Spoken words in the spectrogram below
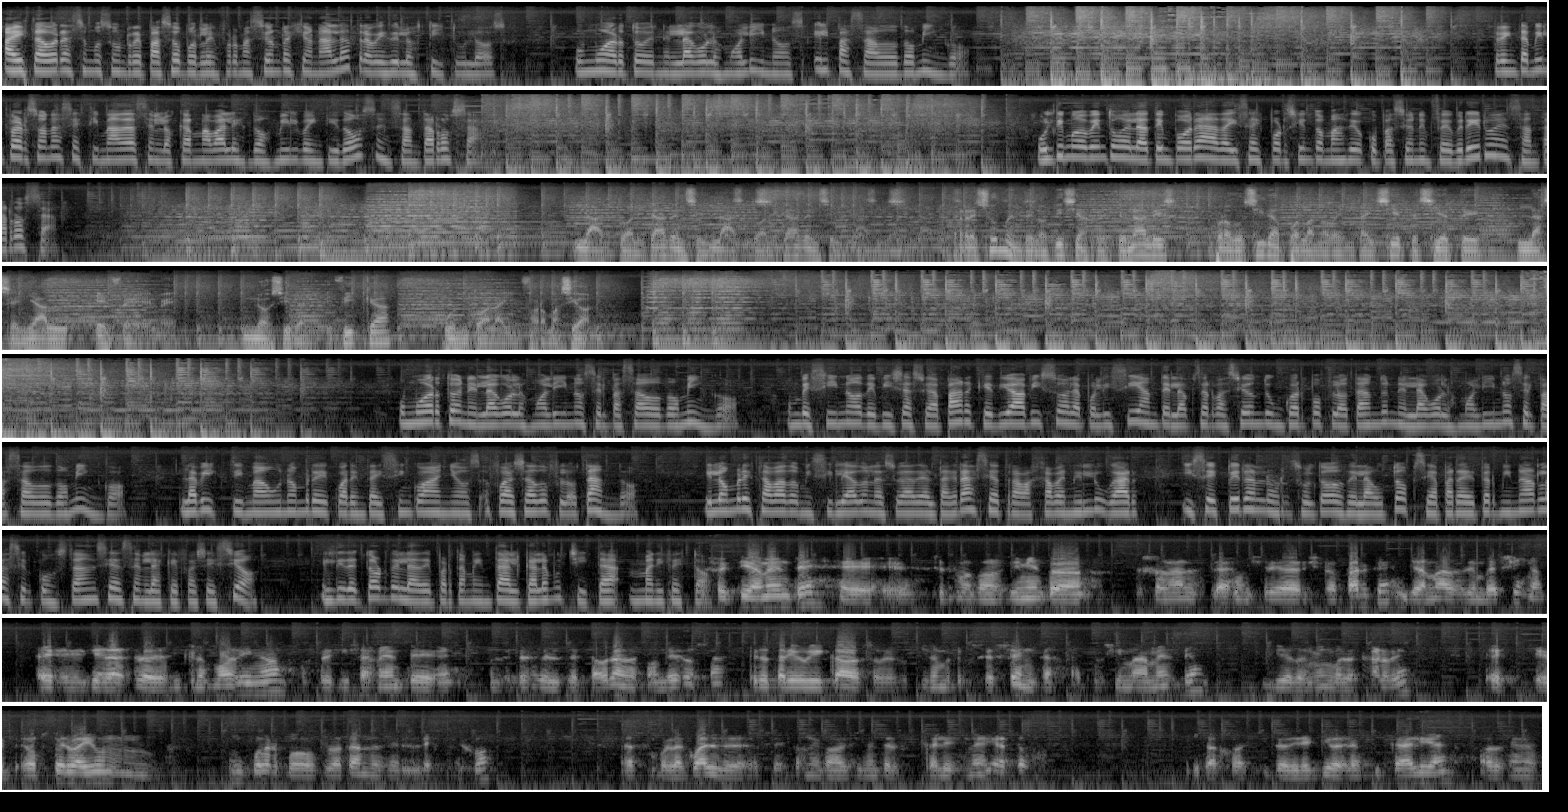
A esta hora hacemos un repaso por la información regional a través de los títulos. Un muerto en el lago Los Molinos el pasado domingo. 30.000 personas estimadas en los carnavales 2022 en Santa Rosa. Último evento de la temporada y 6% más de ocupación en febrero en Santa Rosa. La actualidad en síntesis. Resumen de noticias regionales producida por la 977 La Señal FM. Nos identifica junto a la información. Un muerto en el lago Los Molinos el pasado domingo. Un vecino de Villa Ciudad Parque dio aviso a la policía ante la observación de un cuerpo flotando en el lago Los Molinos el pasado domingo. La víctima, un hombre de 45 años, fue hallado flotando. El hombre estaba domiciliado en la ciudad de Altagracia, trabajaba en el lugar y se esperan los resultados de la autopsia para determinar las circunstancias en las que falleció. El director de la departamental Calamuchita manifestó. Efectivamente, eh, se toma conocimiento personal de la comisaría de Parque, llamado de un vecino, eh, que era de Los Molinos, precisamente detrás del restaurante Ponderosa, pero estaría ubicado sobre el kilómetro 60 aproximadamente, día domingo a la tarde. Este, observa ahí un, un cuerpo flotando desde el espejo, por la cual se pone conocimiento del fiscalía inmediato y bajo el sitio directivo de la fiscalía ordena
